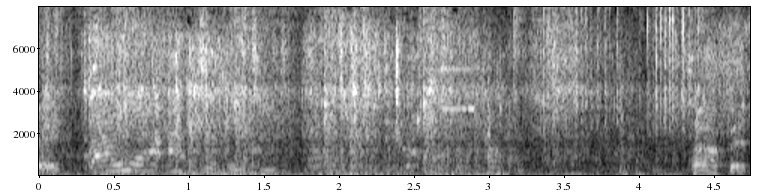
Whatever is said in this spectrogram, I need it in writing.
Hey, Barrier activated. stop it.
